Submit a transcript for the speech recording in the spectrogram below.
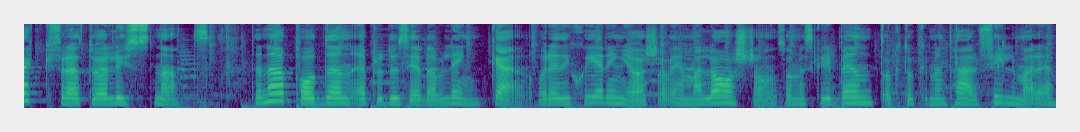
Tack för att du har lyssnat. Den här podden är producerad av Lenka och redigering görs av Emma Larsson som är skribent och dokumentärfilmare.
